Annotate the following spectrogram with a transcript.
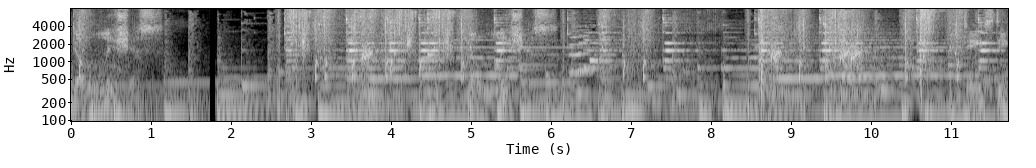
Delicious. Delicious. Tasty.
